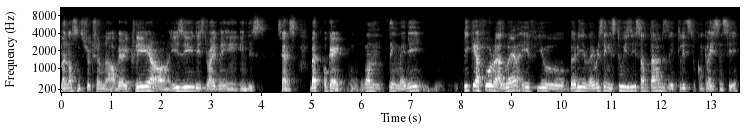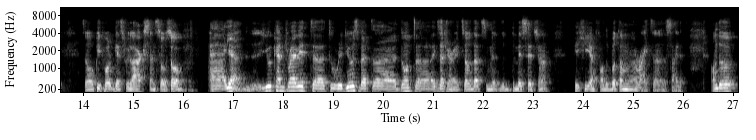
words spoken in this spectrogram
maintenance instructions are very clear or easy, this drives me in, in this sense. But okay, one thing maybe be careful as well if you believe everything is too easy. Sometimes it leads to complacency. So people get relaxed and so so uh, yeah you can drive it uh, to reduce but uh, don't uh, exaggerate. So that's the, the message huh? here for the bottom uh, right uh, side. On the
